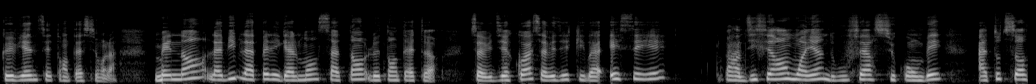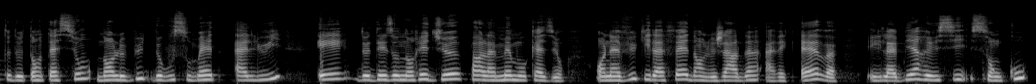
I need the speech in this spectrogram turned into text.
que viennent ces tentations-là. Maintenant, la Bible appelle également Satan le tentateur. Ça veut dire quoi? Ça veut dire qu'il va essayer par différents moyens de vous faire succomber à toutes sortes de tentations dans le but de vous soumettre à lui et de déshonorer Dieu par la même occasion. On a vu qu'il a fait dans le jardin avec Ève et il a bien réussi son coup.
